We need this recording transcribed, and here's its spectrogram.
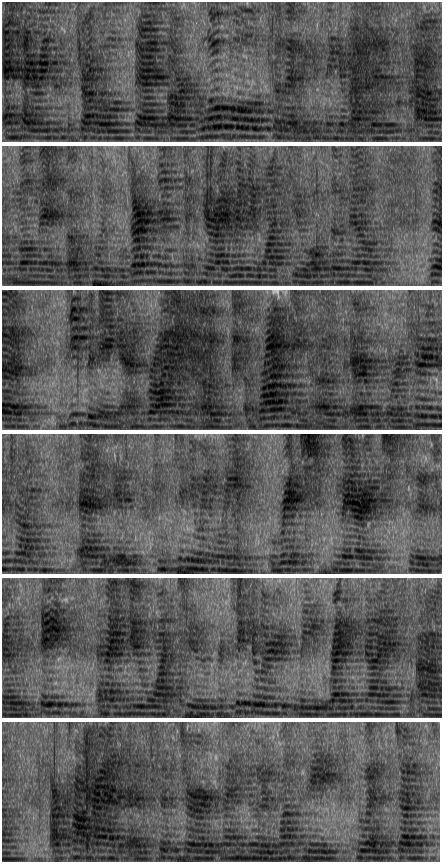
anti-racist struggles that are global so that we can think about this um, moment of political darkness. And here I really want to also note the deepening and broadening of, broadening of Arab authoritarianism and its continuingly rich marriage to the Israeli state. And I do want to particularly recognize um, our comrade and sister Mahinur al-Masri, who has just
